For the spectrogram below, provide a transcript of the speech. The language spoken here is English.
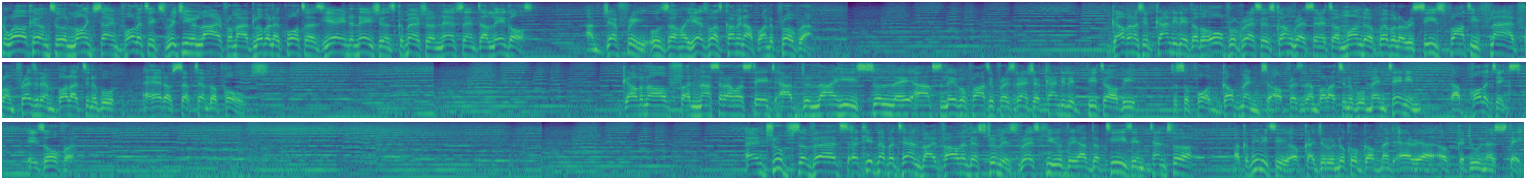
And welcome to Lunchtime Politics, reaching you live from our global headquarters here in the nation's commercial nerve center, Lagos. I'm Jeffrey Uzanga. Here's what's coming up on the program. Governorship candidate of the All Progressives Congress, Senator Monday Okpebholo, receives party flag from President Bola Tinubu ahead of September polls. Governor of Nasarawa State, Abdullahi Sule, asks Labour Party presidential candidate Peter Obi to support government of President Bola Tinubu, maintaining that politics is over. And troops avert a kidnap attempt by violent extremists, rescue the abductees in Tantua, a community of Kajuru local government area of Kaduna State.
